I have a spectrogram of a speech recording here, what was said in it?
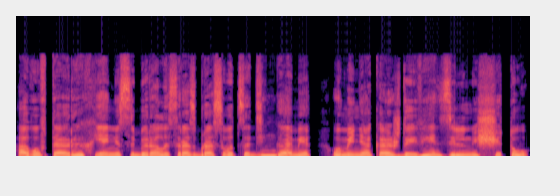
а во-вторых, я не собиралась разбрасываться деньгами, у меня каждый вензель на счету.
